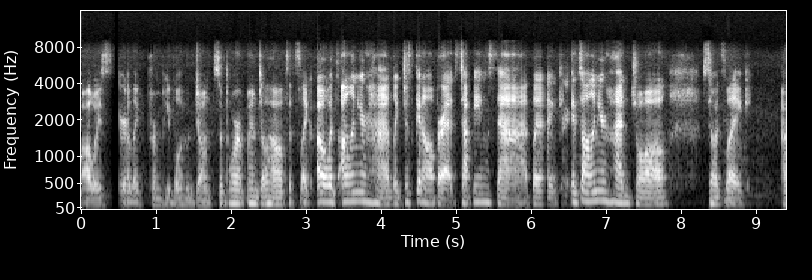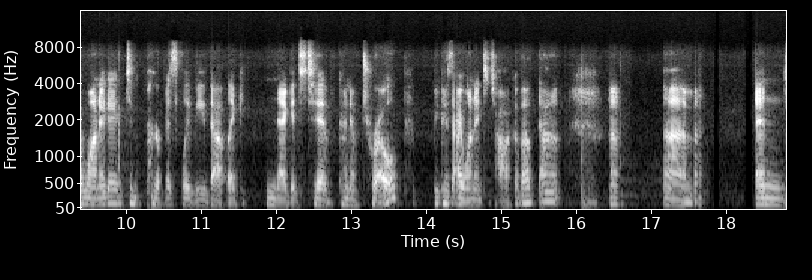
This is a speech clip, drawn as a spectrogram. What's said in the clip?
always hear like from people who don't support mental health. It's like, oh, it's all in your head. Like just get over it. Stop being sad. Like Right. it's all in your head, Joel. So it's Mhm. like I wanted it to purposefully be that like negative kind of trope because I wanted to talk about that. Um, and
